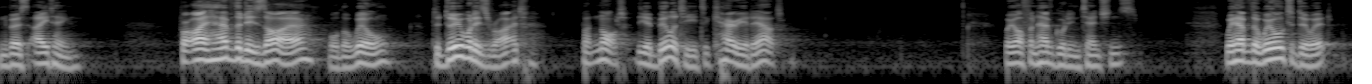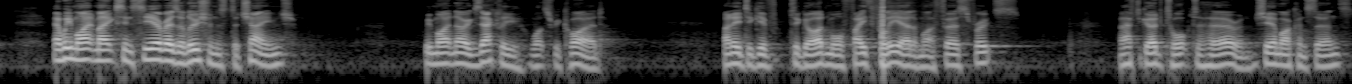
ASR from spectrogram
in verse 18. For I have the desire, or the will, to do what is right, but not the ability to carry it out. We often have good intentions. We have the will to do it, and we might make sincere resolutions to change. We might know exactly what's required. I need to give to God more faithfully out of my first fruits. I have to go to talk to her and share my concerns.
